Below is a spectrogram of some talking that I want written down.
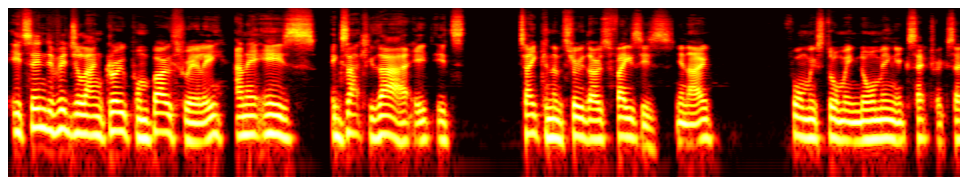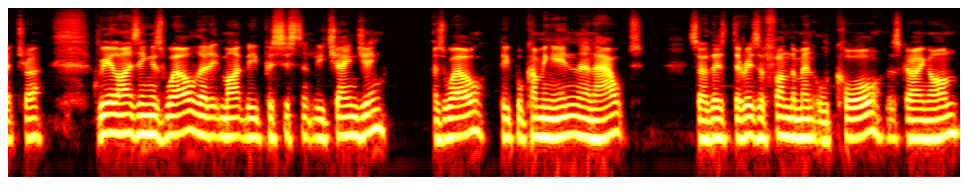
it's individual and group on both really and it is exactly that it, it's taken them through those phases, you know. forming, storming, norming, etc., etc. Realizing as well that it might be persistently changing as well, people coming in and out. So there's there is a fundamental core that's going on,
